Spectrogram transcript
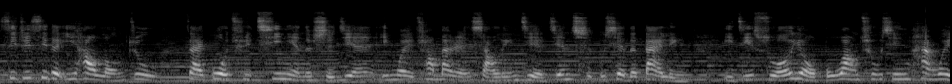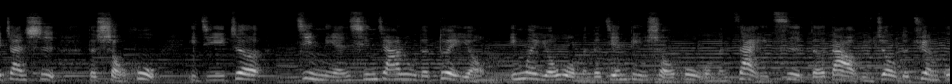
CGC 的一号龙柱，在过去七年的时间，因为创办人小林姐坚持不懈的带领，以及所有不忘初心捍卫战士的守护，以及这。近年新加入的队友，因为有我们的坚定守护，我们再一次得到宇宙的眷顾，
